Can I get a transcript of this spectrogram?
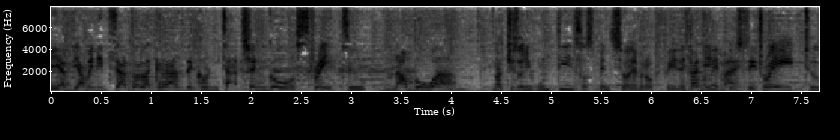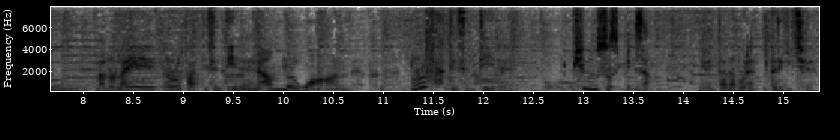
E abbiamo iniziato alla grande con Touch and Go, straight to number one. No, ci sono i puntini in sospensione però, Fede. Infatti, me ma è sì. straight to Ma non l'hai. non lo fatti sentire? number one. Non lo fatti sentire? Più sospesa. Diventata pure attrice.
